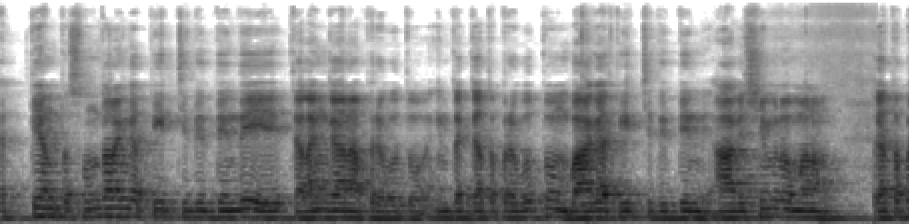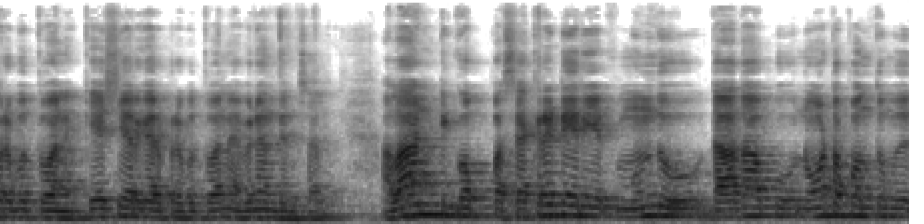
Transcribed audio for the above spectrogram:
అత్యంత సుందరంగా తీర్చిదిద్దింది తెలంగాణ ప్రభుత్వం. ఇంత గత ప్రభుత్వం బాగా తీర్చిదిద్దింది. ఆ విషయంలో మనం గత ప్రభుత్వాన్ని కేసీఆర్ గారి ప్రభుత్వాన్ని అభినందించాలి. అలాంటి గొప్ప సెక్రటేరియట్ ముందు దాదాపు నూట పంతొమ్మిది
